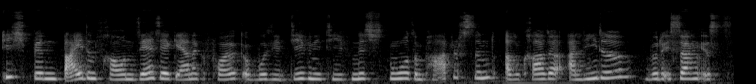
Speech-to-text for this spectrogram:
Ich bin beiden Frauen sehr, sehr gerne gefolgt, obwohl sie definitiv nicht nur sympathisch sind. Also gerade Alide, würde ich sagen, ist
